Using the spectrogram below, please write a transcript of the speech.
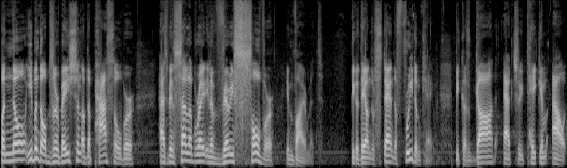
But no, even the observation of the Passover has been celebrated in a very sober environment because they understand the freedom came because God actually take him out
